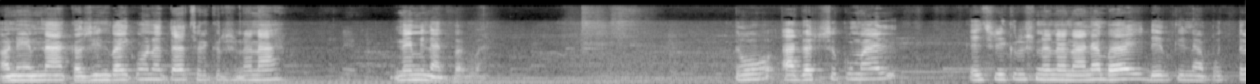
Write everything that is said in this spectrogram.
અને એમના કઝિનભાઈ કોણ હતા? શ્રી કૃષ્ણના? નેમિનાથ ભગવાન. તો આ ગજ સુકુમાર એ શ્રી કૃષ્ણના નાના ભાઈ, દેવકીના પુત્ર,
